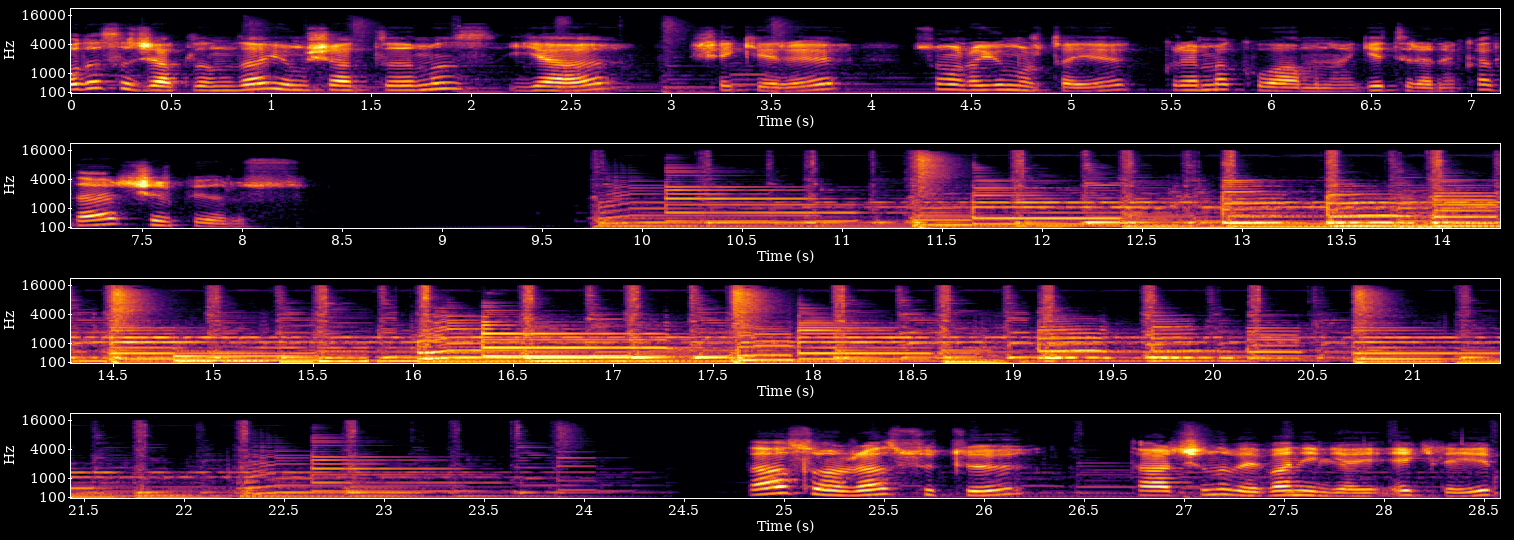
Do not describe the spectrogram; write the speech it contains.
Oda sıcaklığında yumuşattığımız yağı, şekeri, sonra yumurtayı krema kıvamına getirene kadar çırpıyoruz. Daha sonra sütü, tarçını ve vanilyayı ekleyip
